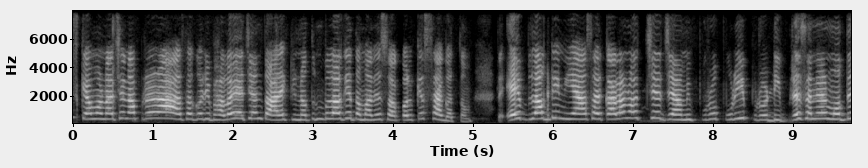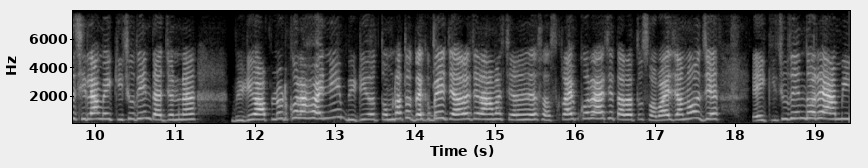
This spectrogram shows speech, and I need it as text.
গাইস কেমন আছেন আপনারা? আশা করি ভালোই আছেন। তো আরেকটি নতুন ব্লগে তোমাদের সকলকে স্বাগতম। তো এই ব্লগটি নিয়ে আসার কারণ হচ্ছে যে, আমি পুরোপুরি পুরো ডিপ্রেশনের মধ্যে ছিলাম এই কিছুদিন। তার জন্য ভিডিও আপলোড করা হয়নি। ভিডিও তোমরা তো দেখবেই। যারা যারা আমার চ্যানেলে সাবস্ক্রাইব করা আছে, তারা তো সবাই জানো যে, এই কিছুদিন ধরে আমি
